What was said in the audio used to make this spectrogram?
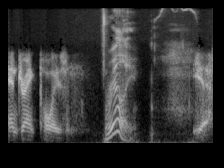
and drank poison. Really? Yes.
